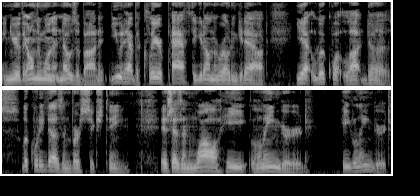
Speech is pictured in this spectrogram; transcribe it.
and you're the only one that knows about it. You would have a clear path to get on the road and get out, Yet look what Lot does. Look what he does in verse 16. It says, And while he lingered, he lingered.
